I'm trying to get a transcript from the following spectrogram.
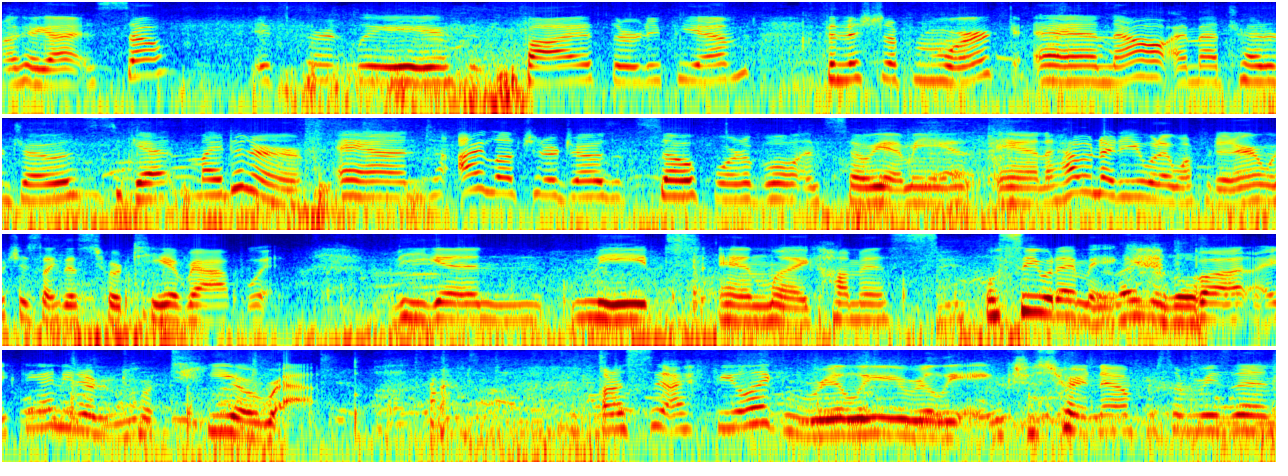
Okay guys, so it's currently 5.30 p.m. Finished up from work and now I'm at Trader Joe's to get my dinner. And I love Trader Joe's, it's so affordable and so yummy. And I have an idea what I want for dinner, which is like this tortilla wrap with vegan meat and like hummus. We'll see what I make, but I think I need a tortilla wrap. Honestly, I feel like really, really anxious right now for some reason.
